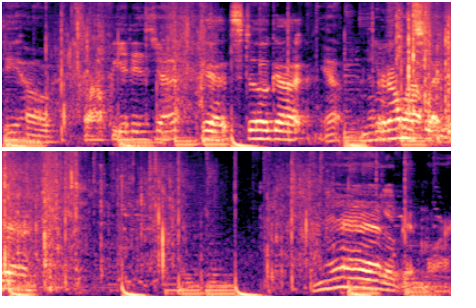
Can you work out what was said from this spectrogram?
See how floppy it is yet? Yeah, it's still got, Yep, a it almost like, yeah. A little bit more.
